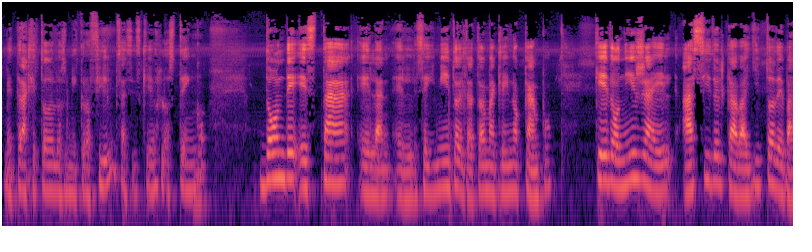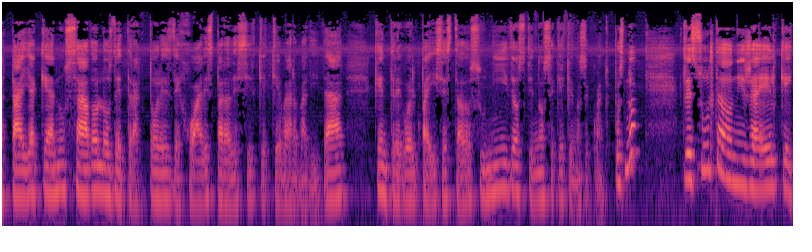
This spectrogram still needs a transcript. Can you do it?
Me traje todos los microfilms, así es que yo los tengo. Donde está el, seguimiento del Tratado MacLean Ocampo, que don Israel ha sido el caballito de batalla que han usado los detractores de Juárez para decir que qué barbaridad, que entregó el país a Estados Unidos, que no sé qué, que no sé cuánto. Pues no, resulta don Israel que,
